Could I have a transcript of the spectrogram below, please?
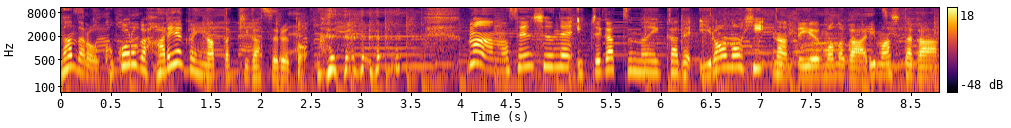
なんだろう心が晴れやかになった気がすると。まああの先週ね1月6日で色の日なんていうものがありましたが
